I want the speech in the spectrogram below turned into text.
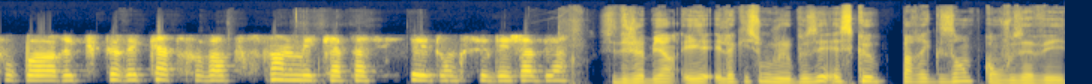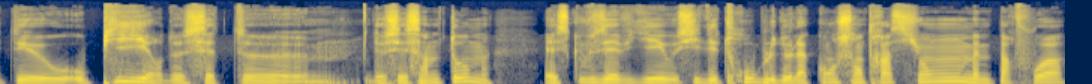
pour euh, récupérer 80% de mes capacités, donc c'est déjà bien. C'est déjà bien. Et, la question que je voulais poser, est-ce que, par exemple, quand vous avez été au, pire de, cette, euh, de ces symptômes, est-ce que vous aviez aussi des troubles de la concentration, même parfois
